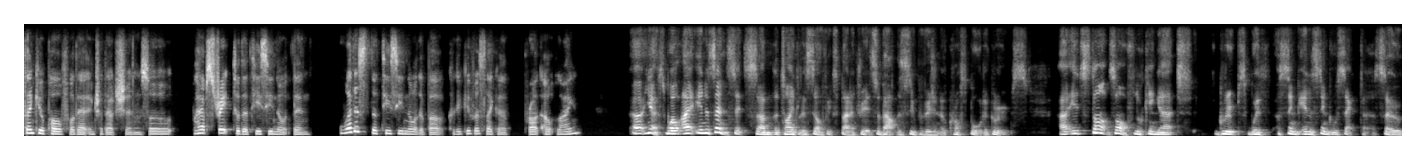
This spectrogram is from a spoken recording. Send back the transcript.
Thank you, Paul, for that introduction. So perhaps straight to the TC note then. What is the TC note about? Could you give us like a broad outline? Uh, yes, well, I, in a sense, it's um, the title is self-explanatory. It's about the supervision of cross-border groups. Uh, it starts off looking at groups with a sing- in a single sector, so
